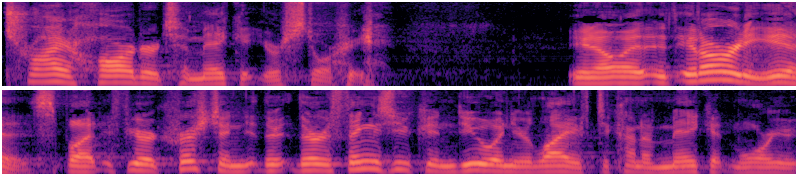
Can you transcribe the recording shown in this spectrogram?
try harder to make it your story. You know, it, it, already is. But if you're a Christian, there, there, are things you can do in your life to kind of make it more your,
